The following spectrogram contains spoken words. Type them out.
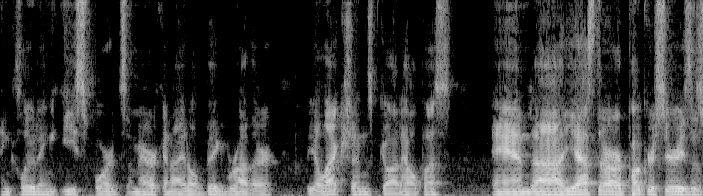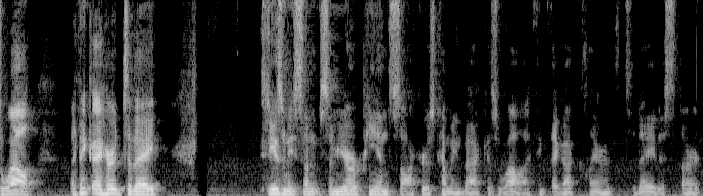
including esports, American Idol, Big Brother, the elections, God help us, and uh, yes, there are poker series as well. I think I heard today excuse me, some some European soccer's coming back as well. I think they got clearance today to start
